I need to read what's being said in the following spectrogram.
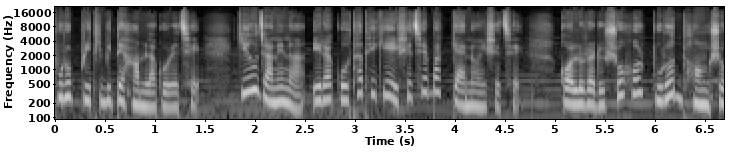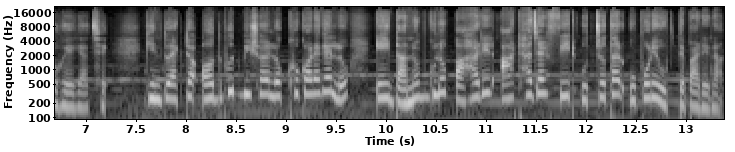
পুরো পৃথিবীতে হামলা করেছে। কেউ জানে না এরা কোথা থেকে এসেছে বা কেন এসেছে। কলোরাডো শহর পুরো ধ্বংস হয়ে গেছে। কিন্তু একটা অদ্ভুত বিষয় লক্ষ্য করা গেল, এই দানবগুলো পাহাড়ের আট হাজার ফিট উচ্চতার উপরে উঠতে পারে না।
